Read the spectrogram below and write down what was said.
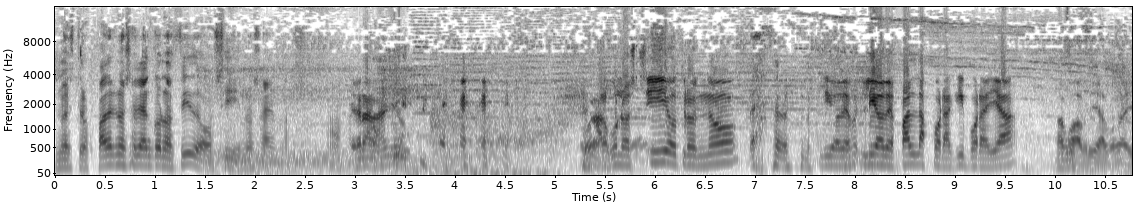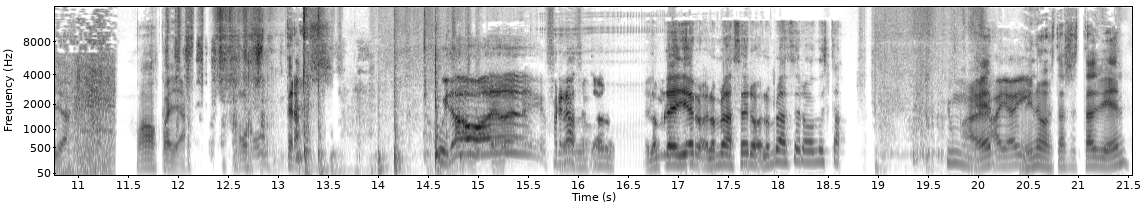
nuestros padres no se habían conocido, o sí, no sabemos. Qué gran año. Algunos sí, otros no. lío, de, lío de espaldas por aquí, por allá. Algo habría por ahí ya. Vamos para allá. ¡Ostras! ¡Cuidado! eh, ¡Frenazo! El hombre de hierro, el hombre de acero, el hombre de acero, ¿dónde está? A ver, Ahí, ahí. Mino, ¿estás, ¿estás bien?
